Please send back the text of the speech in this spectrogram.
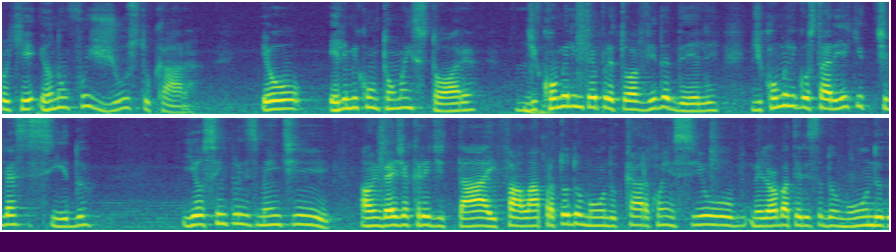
Porque eu não fui justo, cara. Eu, ele me contou uma história de como ele interpretou a vida dele, de como ele gostaria que tivesse sido, e eu simplesmente, ao invés de acreditar e falar pra todo mundo, cara, conheci o melhor baterista do mundo,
